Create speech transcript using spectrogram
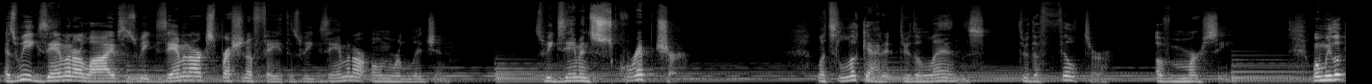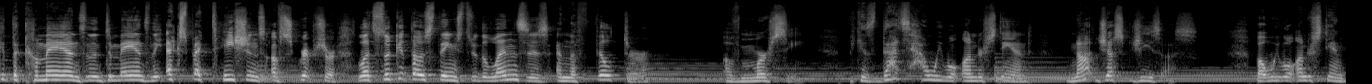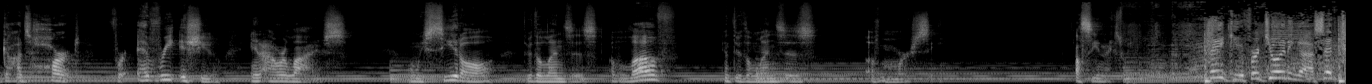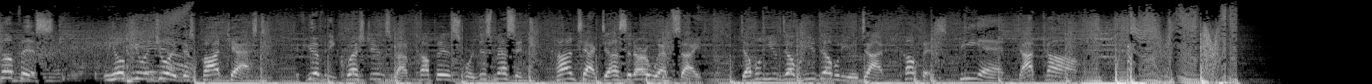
as we examine our lives, as we examine our expression of faith, as we examine our own religion, as we examine Scripture, let's look at it through the lens, through the filter of mercy. When we look at the commands and the demands and the expectations of Scripture, let's look at those things through the lenses and the filter of mercy, because that's how we will understand not just Jesus, but we will understand God's heart for every issue in our lives when we see it all through the lenses of love and through the lenses of mercy. I'll see you next week. Thank you for joining us at Compass. We hope you enjoyed this podcast. If you have any questions about Compass or this message, contact us at our website, www.compassbn.com.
